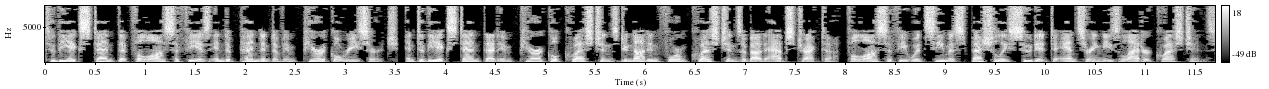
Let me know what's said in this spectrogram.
To the extent that philosophy is independent of empirical research, and to the extent that empirical questions do not inform questions about abstracta, philosophy would seem especially suited to answering these latter questions.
